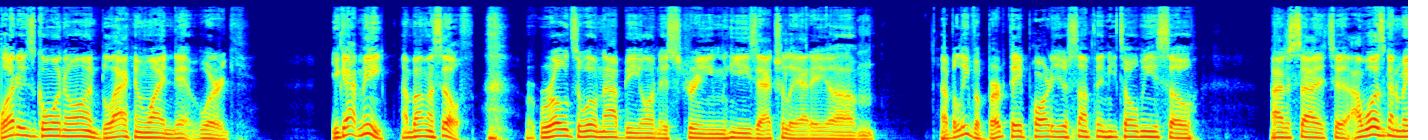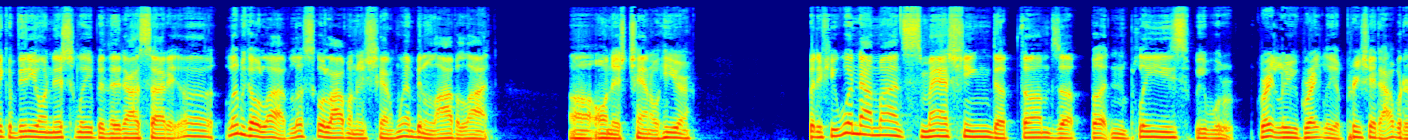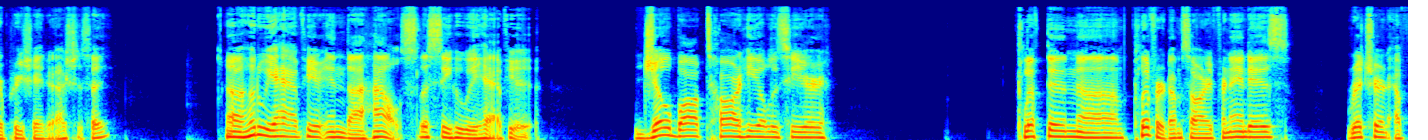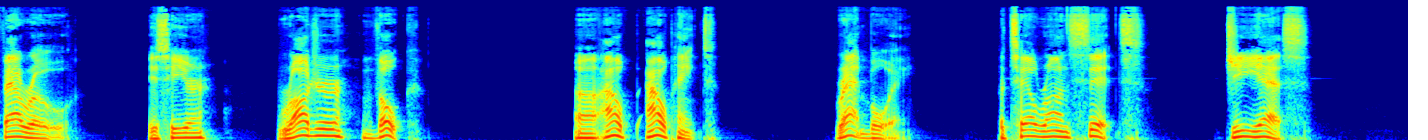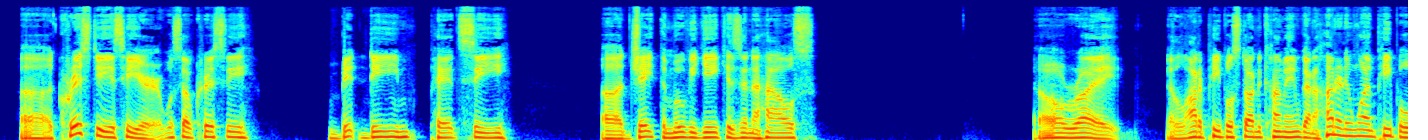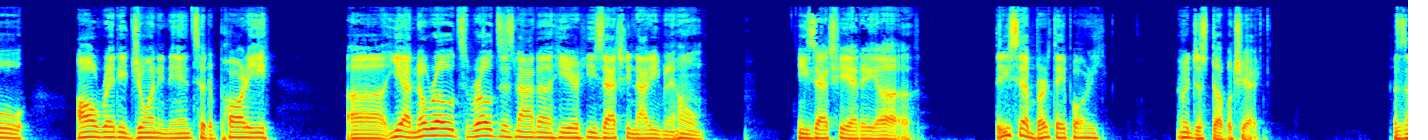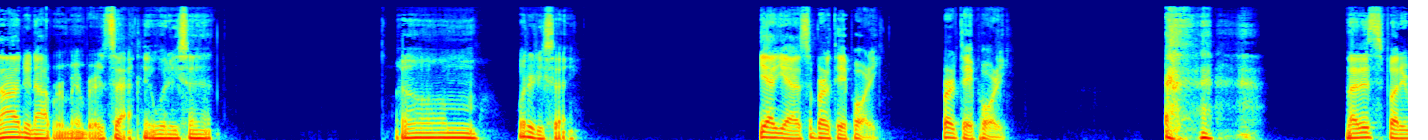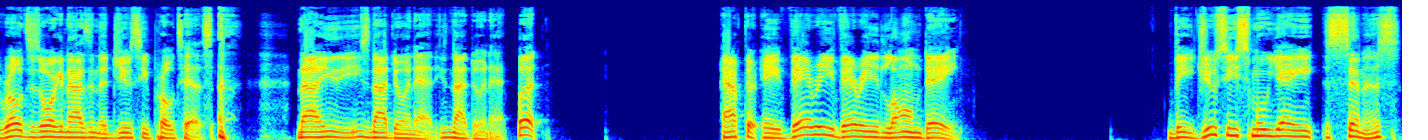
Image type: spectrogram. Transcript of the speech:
What is going on, Black and White Network? You got me. I'm by myself. Rhodes will not be on this stream. He's actually at a, um, I believe a birthday party or something. He told me so. I decided to. I was gonna make a video initially, but then I decided, uh, let me go live. Let's go live on this channel. We haven't been live a lot uh, on this channel here. But if you would not mind smashing the thumbs up button, please, we would greatly, greatly appreciate it. I would appreciate it, I should say. Uh, who do we have here in the house? Let's see who we have here. Joe Bob Tar Heel is here. Clifton uh, Clifford, I'm sorry, Fernandez. Richard Alfaro is here. Roger Volk. Uh, Al, Al Paint. Rat Boy. Patel Ron Sits. GS. Uh, Christy is here. What's up, Christy? Bit D, Pet C, uh, Jake the movie geek is in the house. All right. A lot of people starting to come in. We've got 101 people already joining in to the party. Uh, yeah, no Rhodes. Rhodes is not uh, here. He's actually not even at home. He's actually at a, uh, did he say a birthday party? Let me just double check. Because I do not remember exactly what he said. Um, what did he say? Yeah, yeah, it's a birthday party. Birthday party. now this is funny. Rhodes is organizing the juicy protest. nah, he, he's not doing that. He's not doing that. But after a very, very long day, the juicy smoothie sinners,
